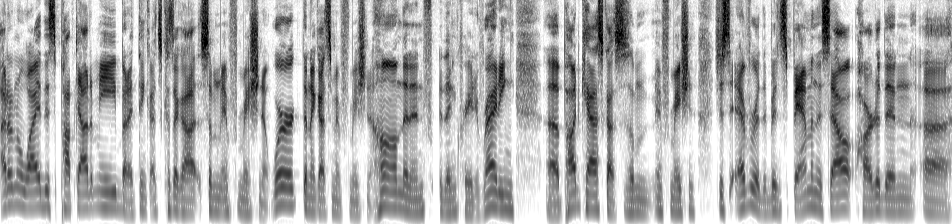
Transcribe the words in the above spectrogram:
I don't know why this popped out at me, but I think it's because I got some information at work, then I got some information at home, then inf- then creative writing, uh, podcast got some information. Just ever they've been spamming this out harder than uh,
